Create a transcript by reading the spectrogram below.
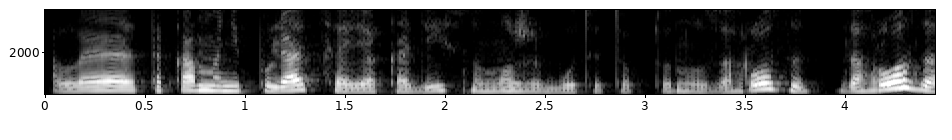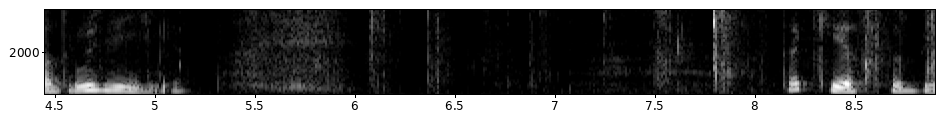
але така маніпуляція, яка дійсно може бути. Тобто, ну, загроза, загроза друзі, є. Таке собі.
